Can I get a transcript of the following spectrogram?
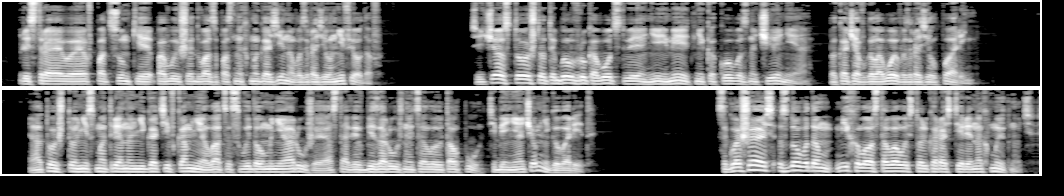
– пристраивая в подсумке повыше два запасных магазина, возразил Нефедов. «Сейчас то, что ты был в руководстве, не имеет никакого значения», – покачав головой, возразил парень. А то, что, несмотря на негатив ко мне, Лацис выдал мне оружие, оставив безоружной целую толпу, тебе ни о чем не говорит?» Соглашаясь с доводом, Михалу оставалось только растерянно хмыкнуть.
